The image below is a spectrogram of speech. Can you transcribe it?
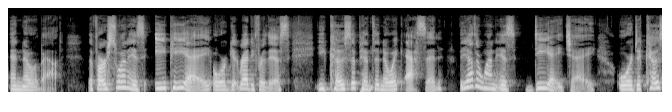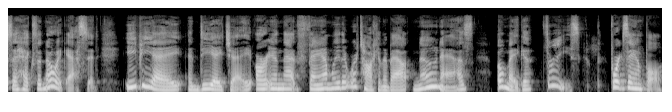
and know about. The first one is EPA, or get ready for this, eicosapentaenoic acid. The other one is DHA, or docosahexaenoic acid. EPA and DHA are in that family that we're talking about known as omega 3s. For example,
